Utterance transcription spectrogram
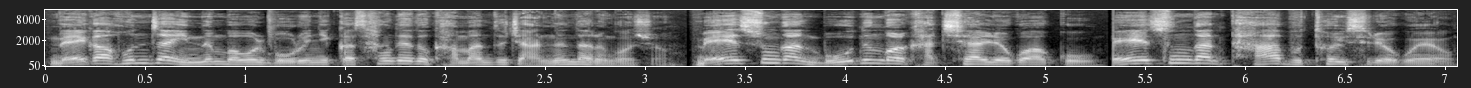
내가 혼자 있는 법을 모르니까 상대도 가만두지 않는다는 거죠. 매 순간 모든 걸 같이 하려고 하고 매 순간 다 붙어 있으려고 해요.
